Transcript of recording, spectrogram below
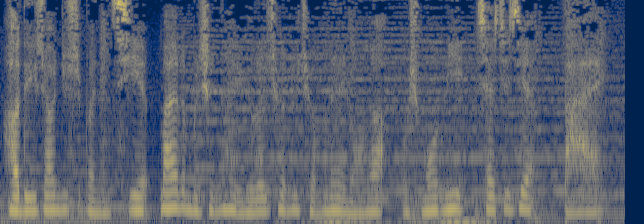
好的，以上就是本期《麦德 m 神探娱乐圈》的全部内容了，我是莫咪，下期见，拜。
